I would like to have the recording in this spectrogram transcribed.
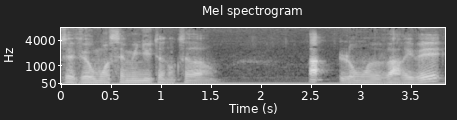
vous avez au moins 5 minutes, hein, donc ça va. Hein. Ah, l'ombre va arriver.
